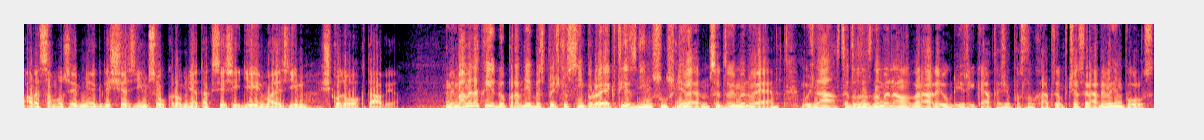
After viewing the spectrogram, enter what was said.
ale samozřejmě, když jezdím soukromně, tak si řídím a jezdím Škodou Octavia. My máme takový dopravně bezpečnostní projekt Jezdím s úsměvem, se to jmenuje. Možná jste to zaznamenal v rádiu, když říkáte, že posloucháte občas Rádio Impuls.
